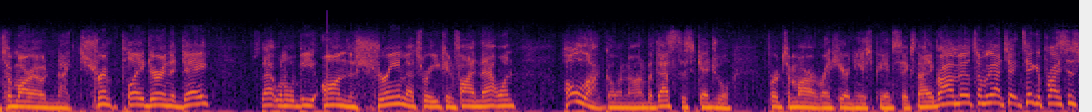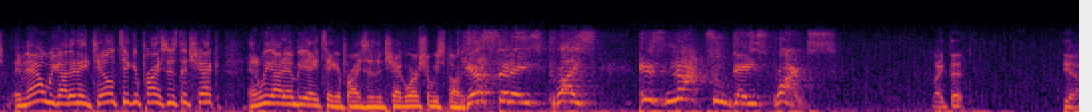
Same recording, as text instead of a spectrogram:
tomorrow night. Shrimp play during the day. So that one will be on the stream. That's where you can find that one. Whole lot going on, but that's the schedule for tomorrow right here on ESPN 690. Brian Middleton, we got to check ticket prices. And now we got NHL ticket prices to check, and we got NBA ticket prices to check. Where should we start? Yesterday's price is not today's price. Like that? Yeah,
